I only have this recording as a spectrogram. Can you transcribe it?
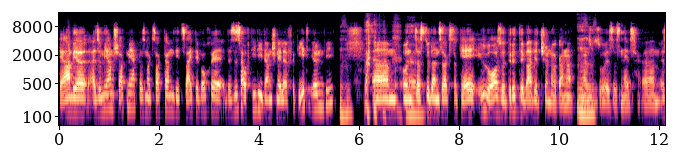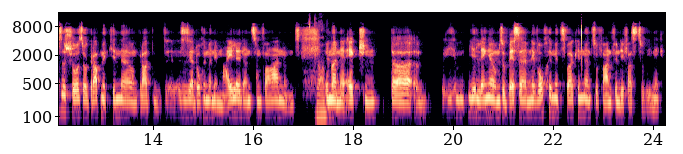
Ja, wir, also wir haben schon gemerkt, dass wir gesagt haben, die zweite Woche, das ist auch die, die dann schneller vergeht irgendwie. Mhm. ähm, und ja. dass du dann sagst, okay, ja, so dritte war jetzt schon noch gegangen. Mhm. Also so ist es nicht. Ähm, es ist schon so, gerade mit Kindern und gerade ist es ja doch immer eine Meile dann zum Fahren und Klar. immer eine Action. Da, je länger, umso besser. Eine Woche mit zwei Kindern zu fahren, finde ich fast zu wenig.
